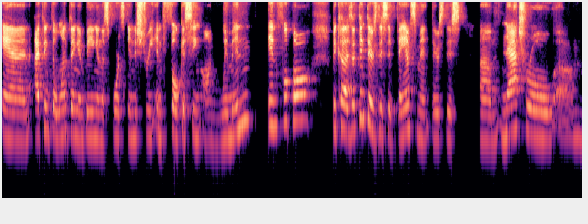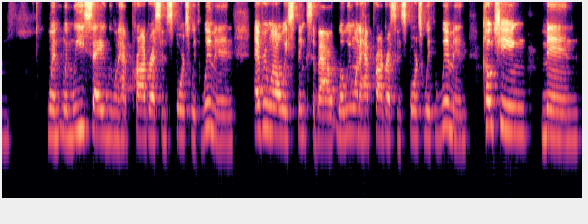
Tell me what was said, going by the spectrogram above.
And I think the one thing in being in the sports industry and focusing on women in football because I think there's this advancement, there's this um, natural. Um, when when we say we want to have progress in sports with women, everyone always thinks about well, we want to have progress in sports with women, coaching men,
